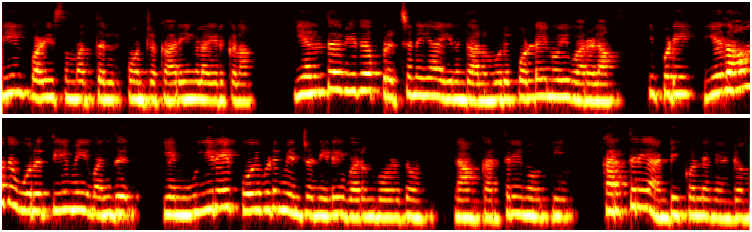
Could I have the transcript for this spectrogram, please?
வீண் பழி சுமத்தல் போன்ற காரியங்களா இருக்கலாம். எந்தவித பிரச்சனையா இருந்தாலும் ஒரு கொள்ளை நோய் வரலாம். இப்படி ஏதாவது ஒரு தீமை வந்து என் உயிரே போய்விடும் என்ற நிலை வரும்பொழுதும் நாம் கர்த்தரை நோக்கி கர்த்தரை அண்டிக் கொள்ள வேண்டும்.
